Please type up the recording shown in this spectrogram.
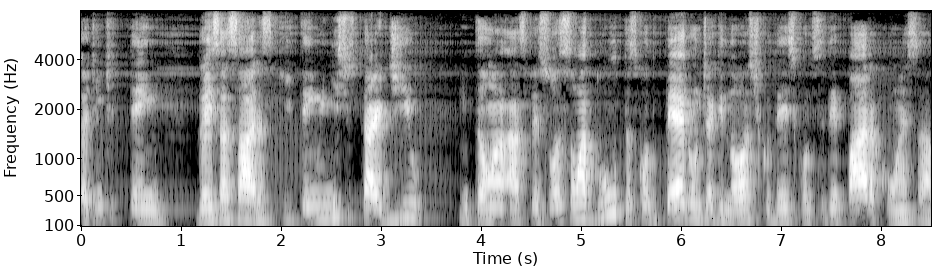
a gente tem doenças raras que têm um início tardio, então as pessoas são adultas quando pegam um diagnóstico desse, quando se depara com, essa,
